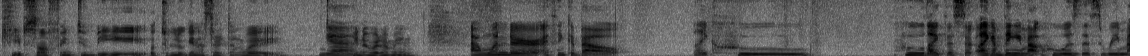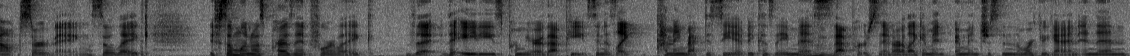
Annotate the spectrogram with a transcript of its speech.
keep something to be or to look in a certain way yeah. you know what i mean I wonder. I think about like who, who like this. Like I'm thinking about who is this remount serving. So like, if someone was present for like the the 80s premiere of that piece and is like coming back to see it because they miss Mhm. that person or like I'm, in, I'm interested in the work again and then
